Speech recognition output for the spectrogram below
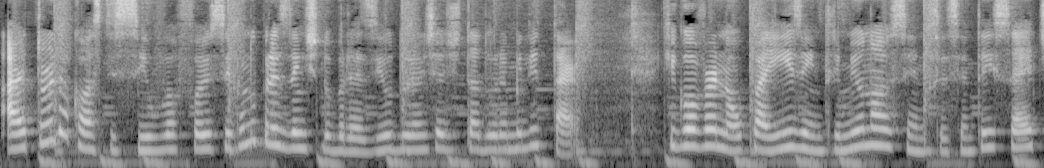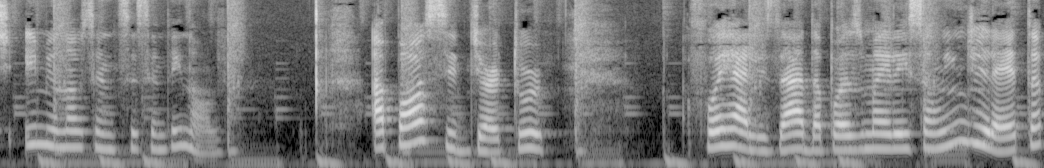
Arthur da Costa e Silva foi o segundo presidente do Brasil durante a ditadura militar, que governou o país entre 1967 e 1969. A posse de Arthur foi realizada após uma eleição indireta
